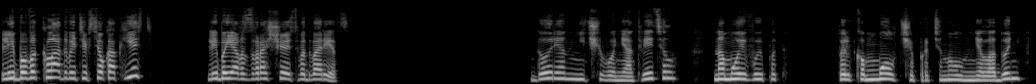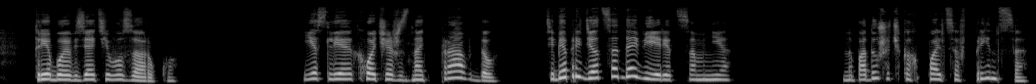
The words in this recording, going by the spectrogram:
Либо выкладывайте все как есть, либо я возвращаюсь во дворец. Дориан ничего не ответил на мой выпад, только молча протянул мне ладонь, требуя взять его за руку. «Если хочешь знать правду, тебе придется довериться мне». На подушечках пальцев принца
